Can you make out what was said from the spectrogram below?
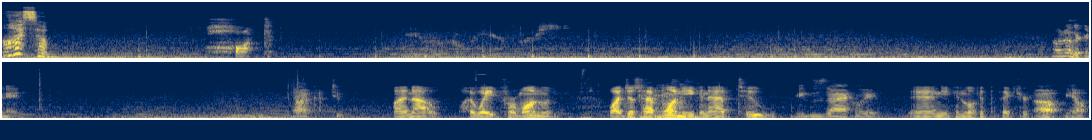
Awesome. Hot. Yeah, I'm gonna look over here first. Oh, another grenade. Now I've got two. I now I wait for one. Well, I just have one. You can have two, Exactly. and you can look at the picture. Oh, yep.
